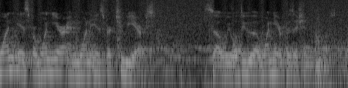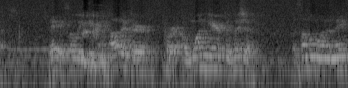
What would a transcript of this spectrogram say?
one is for one year and one is for two years. So we will do the one-year position first, I guess. Okay, so we need an auditor for a one-year position. Does someone want to make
